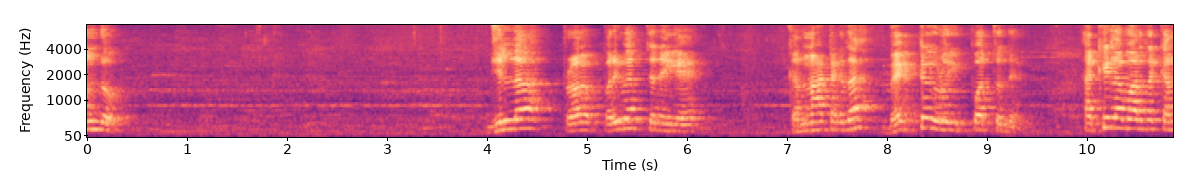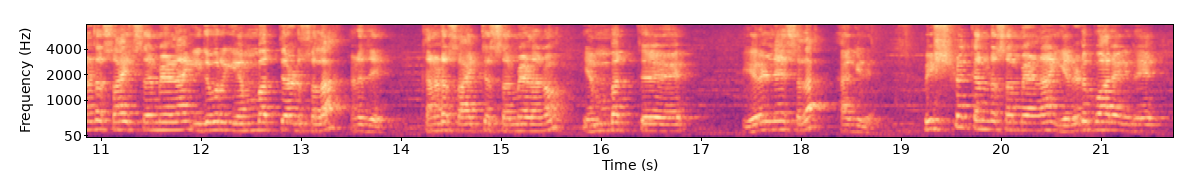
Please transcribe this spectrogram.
ಒಂದು ಜಿಲ್ಲಾ ಪ್ರ, ಪರಿವರ್ತನೆಗೆ ಕರ್ನಾಟಕದ ಬೆಟ್ಟಗಳು ಇಪ್ಪತ್ತೊಂದೇ. ಅಖಿಲ ಭಾರತ ಕನ್ನಡ ಸಾಹಿತ್ಯ ಸಮ್ಮೇಳನ ಇದುವರೆಗೆ ಎಂಬತ್ತೆರಡು ಸಲ ನಡೆದಿದೆ. ಕನ್ನಡ ಸಾಹಿತ್ಯ ಸಮ್ಮೇಳನ ಎಂಬತ್ತ ಏಳನೇ ಸಲ ಆಗಿದೆ. ವಿಶ್ವ ಕನ್ನಡ ಸಮ್ಮೇಳನ ಎರಡು ಬಾರಿ ಆಗಿದೆ.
